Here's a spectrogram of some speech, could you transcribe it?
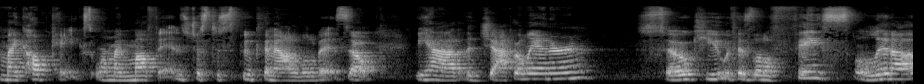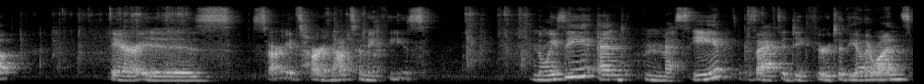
my cupcakes or my muffins just to spook them out a little bit. So we have the jack-o'-lantern, so cute with his little face lit up. There is, sorry, it's hard not to make these noisy and messy because I have to dig through to the other ones.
